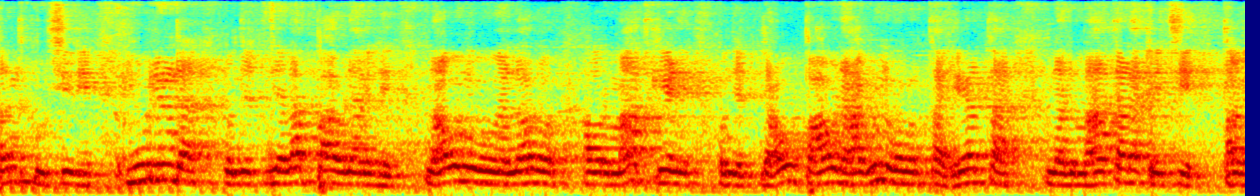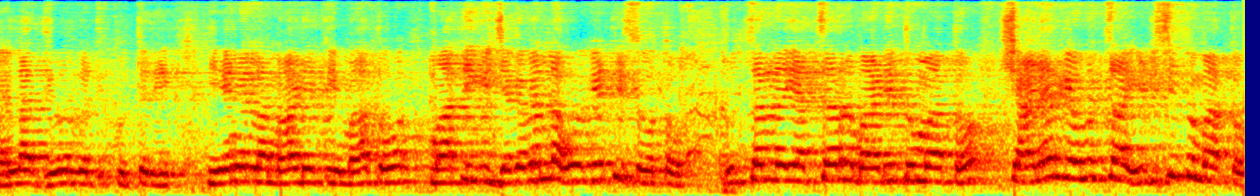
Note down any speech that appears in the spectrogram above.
ತಂದು ಕೂಡಿಸಿರಿ ಇವರಿಂದ ಒಂದೆಷ್ಟು ಜನ ಪಾವನೆ ಆಗಲಿ. ನಾವು ನೀವು ಎಲ್ಲರೂ ಅವ್ರ ಮಾತು ಕೇಳಿ ಒಂದು ನಾವು ಪಾವನೆ ಆಗೋಣ ಅಂತ ಹೇಳ್ತಾ ನಾನು ಮಾತಾಡಕ್ಕೆ ಹಚ್ಚಿ ತಾವೆಲ್ಲ ದೇವ್ರ ಗತಿ ಕೂತೀರಿ. ಏನೆಲ್ಲ ಮಾಡೈತಿ ಮಾತು? ಮಾತಿಗೆ ಜಗವೆಲ್ಲ ಹೋಗೈತಿ ಸೋತು. ಹುಚ್ಚನ್ನ ಎಚ್ಚರ ಮಾಡಿದ್ದು ಮಾತು. ಶಾಣ್ಯರಿಗೆ ಹುಚ್ಚ ಹಿಡಿಸಿದ್ದು ಮಾತು.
